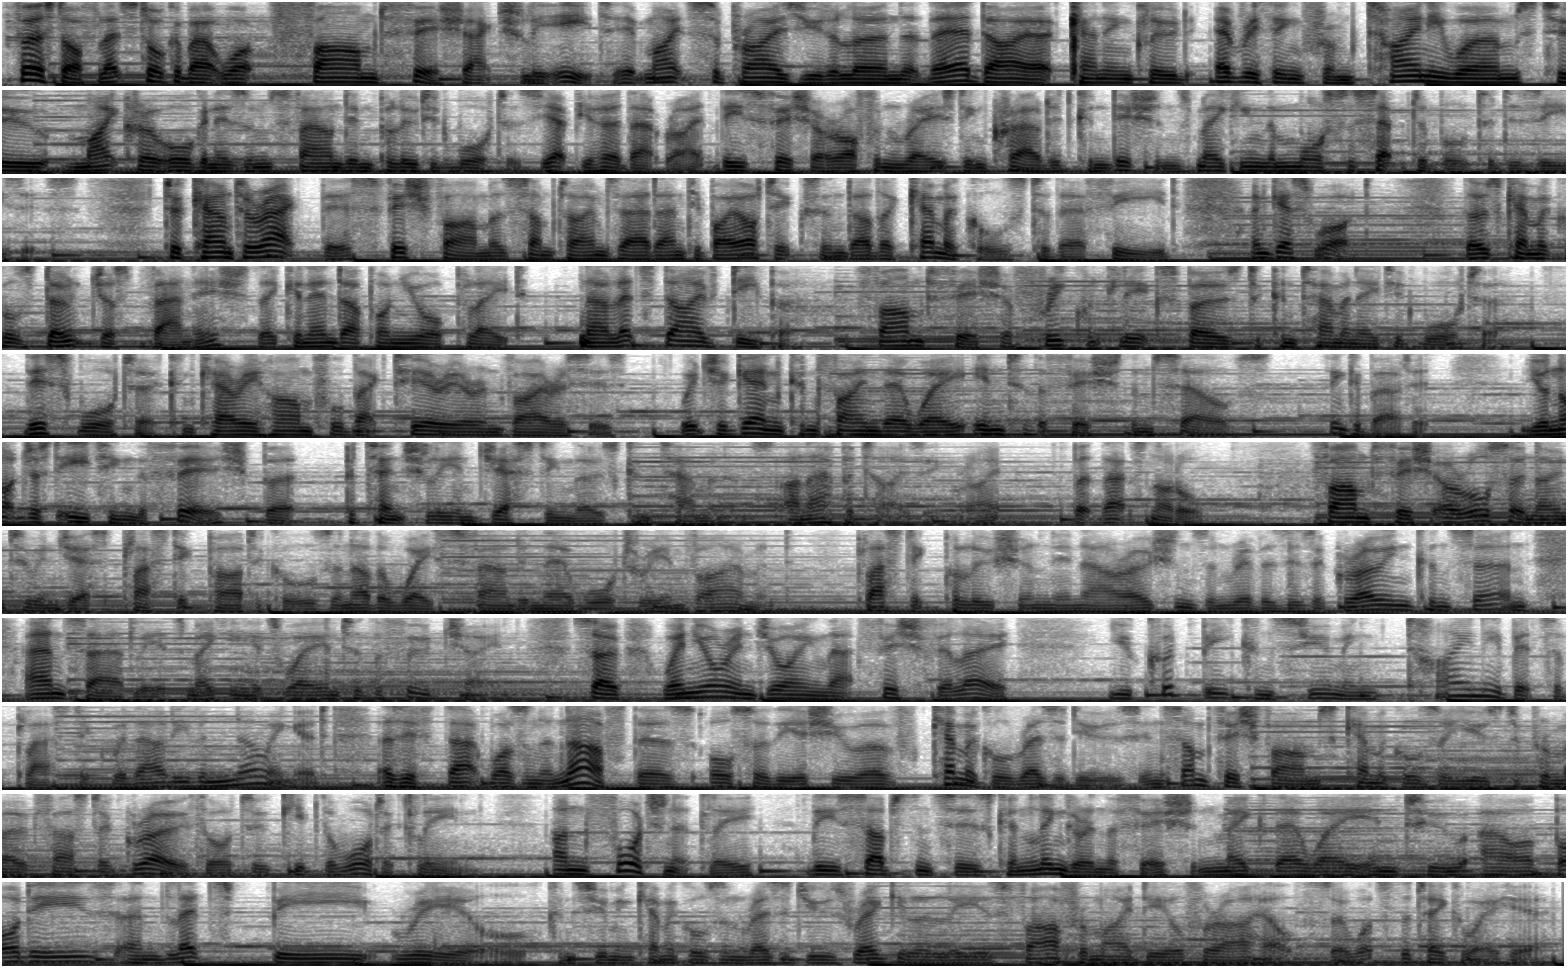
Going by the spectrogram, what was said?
First off, let's talk about what farmed fish actually eat. It might surprise you to learn that their diet can include everything from tiny worms to microorganisms found in polluted waters. Yep, you heard that right. These fish are often raised in crowded conditions, making them more susceptible to diseases. To counteract this, fish farmers sometimes add antibiotics and other chemicals to their feed. And guess what? Those chemicals don't just vanish, they can end up on your plate. Now let's dive deeper. Farmed fish are frequently exposed to contaminated water. This water can carry harmful bacteria and viruses, which again can find their way into the fish themselves. Think about it. You're not just eating the fish, but potentially ingesting those contaminants. Unappetizing, right? But that's not all. Farmed fish are also known to ingest plastic particles and other wastes found in their watery environment. Plastic pollution in our oceans and rivers is a growing concern, and sadly, it's making its way into the food chain. So, when you're enjoying that fish fillet, you could be consuming tiny bits of plastic without even knowing it. As if that wasn't enough, there's also the issue of chemical residues. In some fish farms, chemicals are used to promote faster growth or to keep the water clean. Unfortunately, these substances can linger in the fish and make their way into our bodies, and let's be real, consuming chemicals and residues regularly is far from ideal for our health. So what's the takeaway here?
